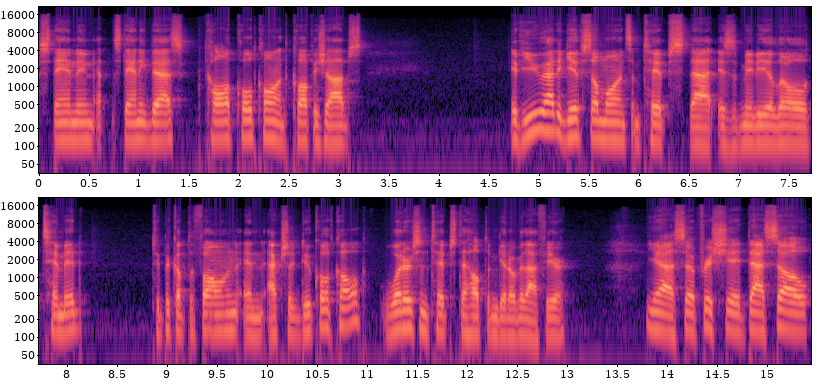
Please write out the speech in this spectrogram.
standing at standing desk, call cold calling at coffee shops. If you had to give someone some tips that is maybe a little timid to pick up the phone and actually do cold call, what are some tips to help them get over that fear? Yeah, so appreciate that. So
